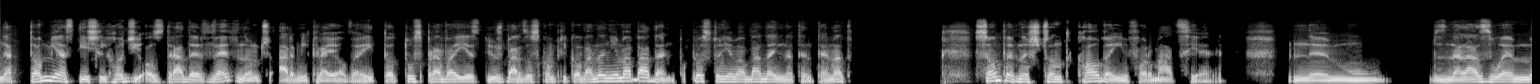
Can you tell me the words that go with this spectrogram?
Natomiast jeśli chodzi o zdradę wewnątrz Armii Krajowej, to tu sprawa jest już bardzo skomplikowana. Nie ma badań, po prostu nie ma badań na ten temat. Są pewne szczątkowe informacje znalazłem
